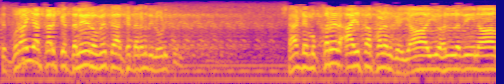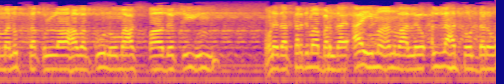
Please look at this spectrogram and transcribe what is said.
تو برائیاں کر کے دلیر ہوے تو آخر ڈرن کی لوڑ ہی سڈے مقرر آیت پڑھن گے یا الذین آمنوا اللہ وکونوا مع الصادقین ہوں یہ ترجمہ بنتا ہے۔ اے ایمان والے اللہ تو ڈرو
